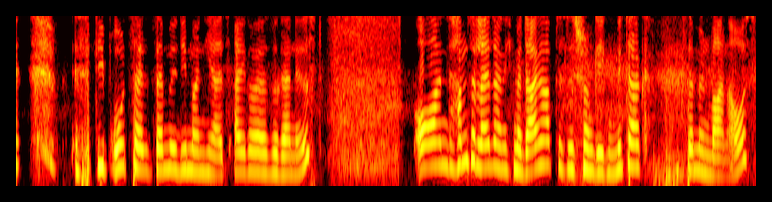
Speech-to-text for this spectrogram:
die Brotzeit-Semmel, die man hier als Allgäuer so gerne isst. Und haben sie leider nicht mehr da gehabt. Es ist schon gegen Mittag. Semmeln waren aus.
